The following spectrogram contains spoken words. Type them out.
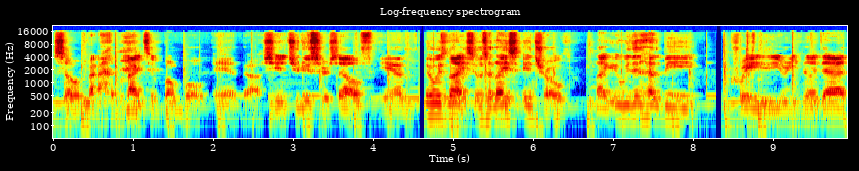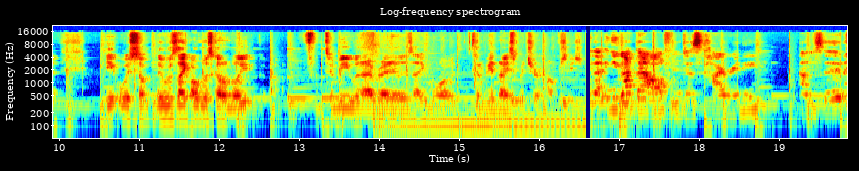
So back, back to Bumble, and uh, she introduced herself, and it was nice. It was a nice intro. Like it, we didn't have to be crazy or anything like that. It was some. It was like almost gonna be. To me, when I read it, it was like more. It's gonna be a nice, mature conversation. You got that all from just hi Randy. I'm Sid.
